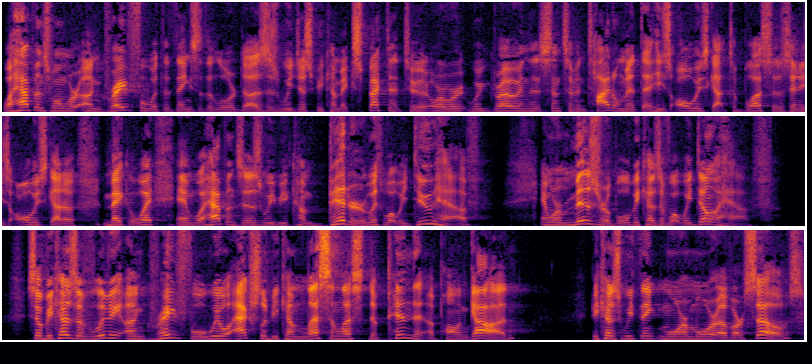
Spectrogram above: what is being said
what happens when we're ungrateful with the things that the Lord does is we just become expectant to it or we grow in the sense of entitlement that He's always got to bless us and He's always got to make a way. And what happens is we become bitter with what we do have and we're miserable because of what we don't have. So, because of living ungrateful, we will actually become less and less dependent upon God because we think more and more of ourselves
